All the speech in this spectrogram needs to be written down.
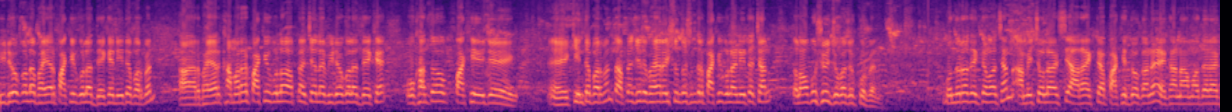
ভিডিও কলে ভাইয়ার পাখিগুলো দেখে নিতে পারবেন। আর ভাইয়ার খামারের পাখিগুলো আপনার চাইলে ভিডিও কলে দেখে ওখান তো পাখি যে কিনতে পারবেন। তো আপনি যদি ভাইয়ার এই সুন্দর সুন্দর পাখিগুলো নিতে চান, তাহলে অবশ্যই যোগাযোগ করবেন। বন্ধুরা দেখতে পাচ্ছেন, আমি চলে আসছি আর একটা পাখির দোকানে। এখানে আমাদের এক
